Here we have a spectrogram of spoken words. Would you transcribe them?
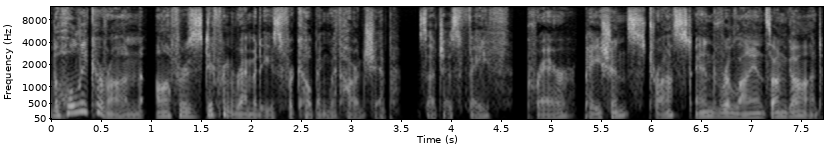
The Holy Quran offers different remedies for coping with hardship, such as faith, prayer, patience, trust, and reliance on God.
